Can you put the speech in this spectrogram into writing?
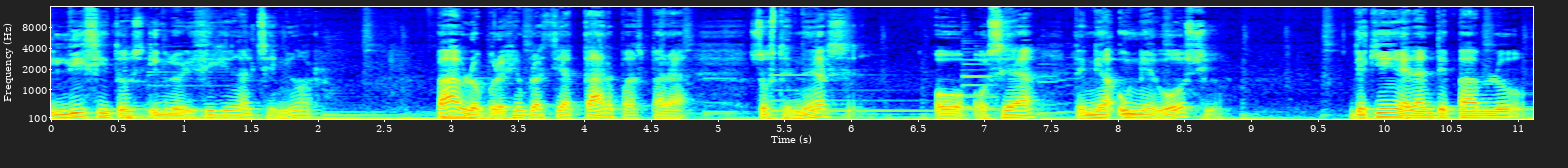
lícitos y glorifiquen al Señor. Pablo, por ejemplo, hacía carpas para sostenerse, o, o sea, tenía un negocio. De aquí en adelante Pablo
